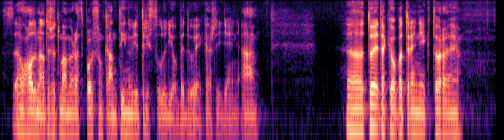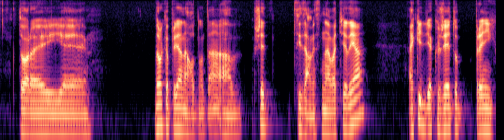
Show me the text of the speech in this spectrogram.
S ohľadom na to, že tu máme raz spoločnú kantínu, kde 300 ľudí obeduje každý deň. A to je také opatrenie, ktoré, ktoré je veľká pridaná hodnota a všetci zamestnávateľia, aj keď akože je to pre nich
